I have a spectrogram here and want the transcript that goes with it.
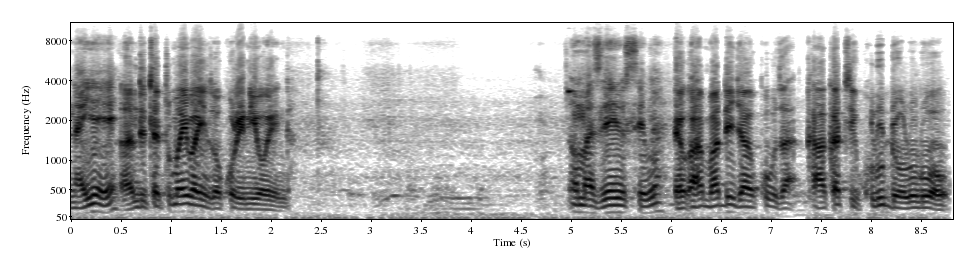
naye andi tetumanyi bayinza okurenyowenga omazeeyo sebo mbadde njaga kubuuza kaakati ku ludda olulwo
